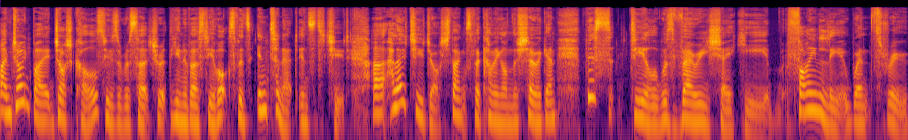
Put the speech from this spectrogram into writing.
I'm joined by Josh Cowls, who's a researcher at the University of Oxford's Internet Institute. Uh, hello to you, Josh. Thanks for coming on the show again. This deal was very shaky. Finally, it went through.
